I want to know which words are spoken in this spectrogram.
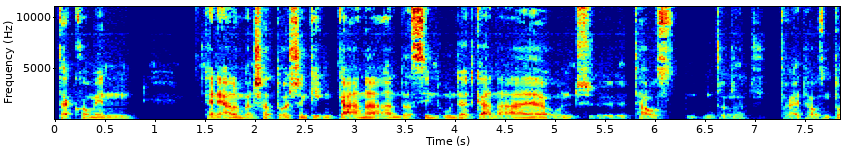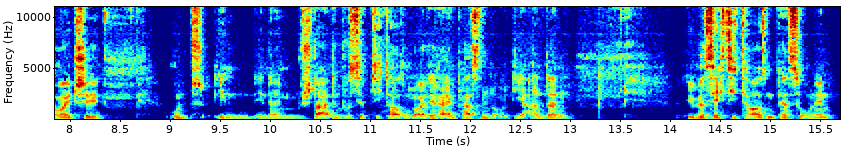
da kommen, keine Ahnung, man schaut Deutschland gegen Ghana an, das sind 100 Ghanaer und äh, 1000 oder 3000 Deutsche und in, in einem Stadion, wo 70.000 Leute reinpassen und die anderen über 60.000 Personen,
